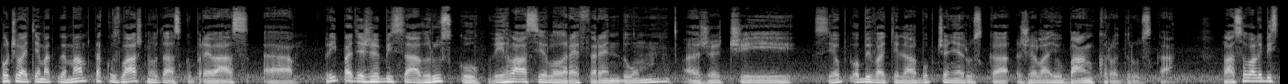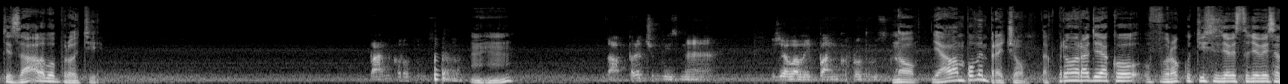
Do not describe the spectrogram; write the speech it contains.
počúvajte ma, teda mám takú zvláštnu otázku pre vás. V prípade, že by sa v Rusku vyhlásilo referendum, že či si obyvateľia alebo občania Ruska želajú bankrot Ruska, hlasovali by ste za alebo proti? bankrot Ruska? Mm-hmm. A prečo by sme želali bankrot Ruska? No, ja vám poviem prečo. Tak v prvom rade, ako v roku 1998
